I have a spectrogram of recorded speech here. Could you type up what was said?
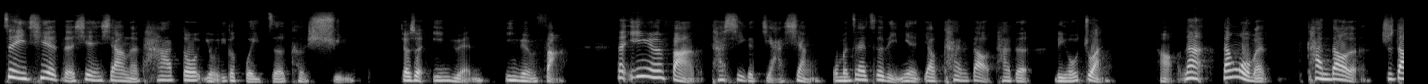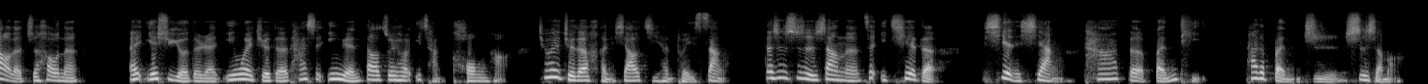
这一切的现象呢，它都有一个规则可循，叫做因缘，因缘法。那因缘法它是一个假象，我们在这里面要看到它的流转。好，那当我们看到了、知道了之后呢，哎，也许有的人因为觉得它是因缘，到最后一场空，哈，就会觉得很消极、很颓丧。但是事实上呢，这一切的现象，它的本体、它的本质是什么？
